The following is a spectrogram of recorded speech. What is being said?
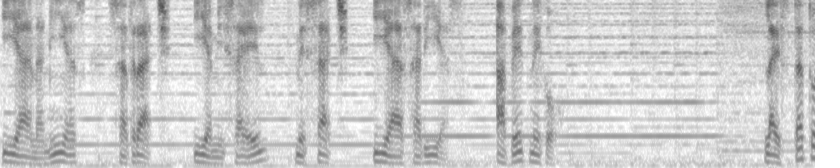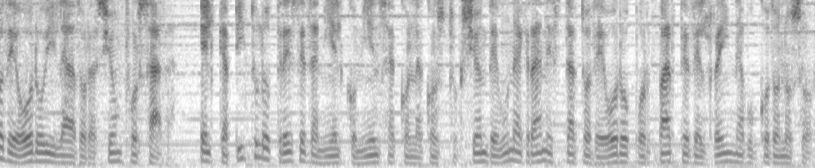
y a Ananías, Sadrach, y a Misael, Mesach, y a Azarías, Abednego. La estatua de oro y la adoración forzada. El capítulo 3 de Daniel comienza con la construcción de una gran estatua de oro por parte del rey Nabucodonosor.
